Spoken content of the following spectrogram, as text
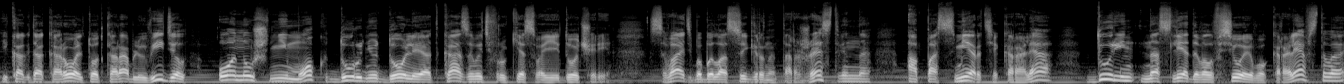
И когда король тот корабль увидел, Он уж не мог дурню доли отказывать в руке своей дочери. Свадьба была сыграна торжественно, а по смерти короля дурень наследовал все его королевство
